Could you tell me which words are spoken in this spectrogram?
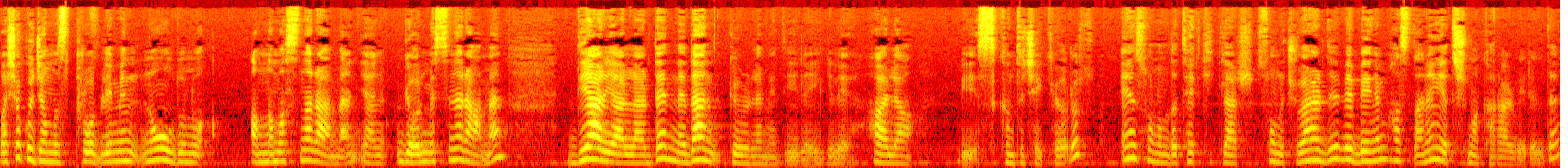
Başak hocamız problemin ne olduğunu anlamasına rağmen yani görmesine rağmen diğer yerlerde neden görülemediği ilgili hala bir sıkıntı çekiyoruz. En sonunda tetkikler sonuç verdi ve benim hastaneye yatışma karar verildi.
